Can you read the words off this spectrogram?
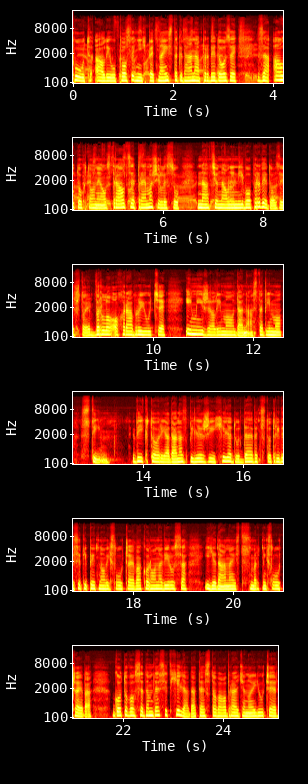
put, ali u posljednjih 15 dana prve doze za autohtone Australce premašile su nacionalni nivo prve doze, što je vrlo ohrabrujuće i mi želimo da nastavimo s tim. Viktorija danas bilježi 1935 novih slučajeva koronavirusa i 11 smrtnih slučajeva. Gotovo 70.000 testova obrađeno je jučer,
